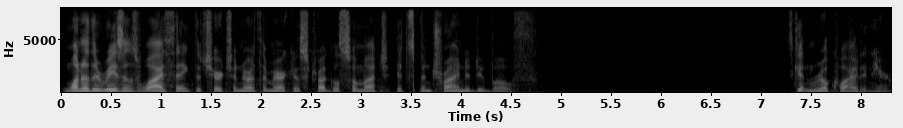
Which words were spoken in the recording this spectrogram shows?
One of the reasons why I think the church in North America struggles so much, it's been trying to do both. It's getting real quiet in here.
